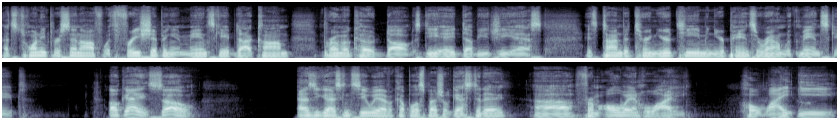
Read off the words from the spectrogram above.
That's 20% off with free shipping at manscaped.com. Promo code DAWGS, D A W G S. It's time to turn your team and your pants around with Manscaped. Okay, so as you guys can see, we have a couple of special guests today uh, from all the way in Hawaii. Hawaii.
